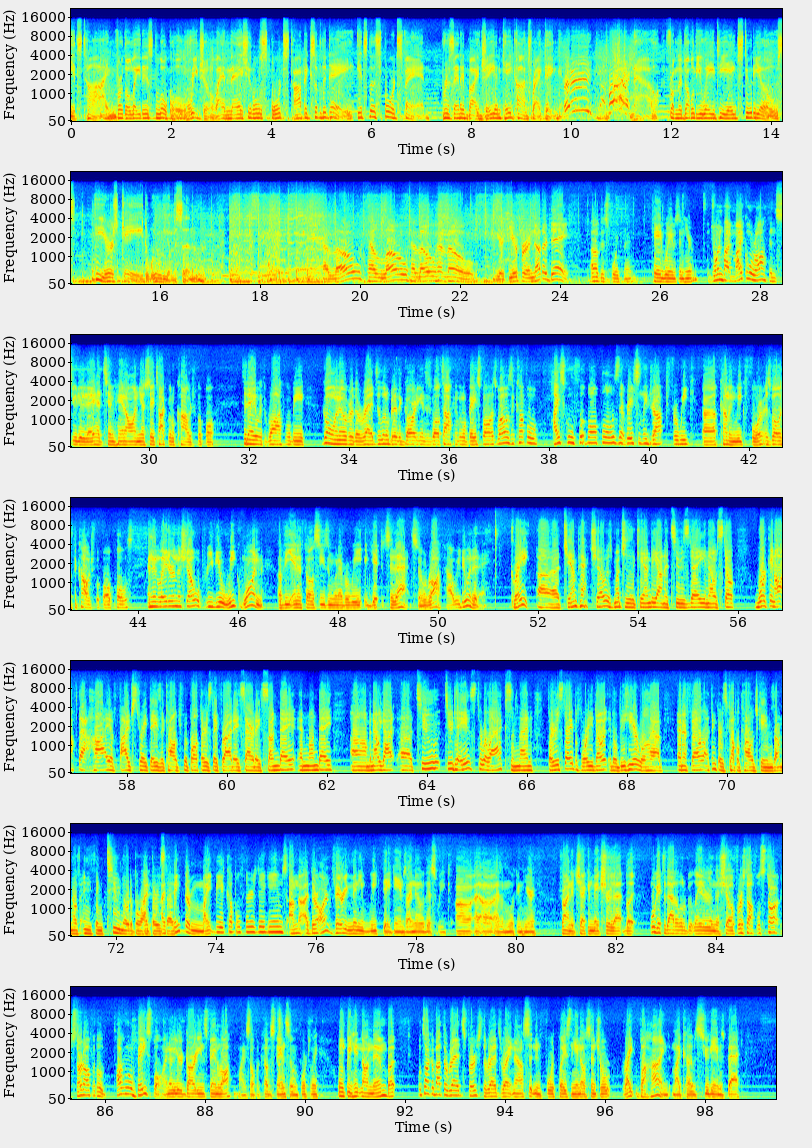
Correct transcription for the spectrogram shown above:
It's time for the latest local, regional, and national sports topics of the day. It's the Sports Fan, presented by J&K Contracting. Ready? Break! Now, from the WATH studios, here's Cade Williamson. Hello, hello, hello, hello. You're here for another day of the Sports Fan. Cade Williamson here, joined by Michael Roth in studio today. Had Tim Hanna on yesterday, talked a little college football. Today with Roth, we'll be going over the Reds, a little bit of the Guardians as well, talking a little baseball, as well as a couple high school football polls that recently dropped for week uh, upcoming week four, as well as the college football polls. And then later in the show, we'll preview week one of the NFL season whenever we get to that. So, Roth, how are we doing today? Great. Uh, jam-packed show as much as it can be on a Tuesday. You know, still working off that high of five straight days of college football, Thursday, Friday, Saturday, Sunday, and Monday. Um, but now we got uh, two two days to relax, and then Thursday, before you know it, it'll be here. We'll have NFL. I think there's a couple college games. I don't know if anything too notable on I, Thursday. I think there might be a couple Thursday games. I'm not. There aren't very many weekday games I know this week. Uh, uh, as I'm looking here, trying to check and make sure that, but we'll get to that a little bit later in the show. First off, we'll start start off with a, talking a little baseball. I know you're a Guardians fan, Roth. Myself, a Cubs fan, so unfortunately, won't be hitting on them. But we'll talk about the Reds first. The Reds right now sitting in fourth place in the NL Central, right behind my Cubs, two games back.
